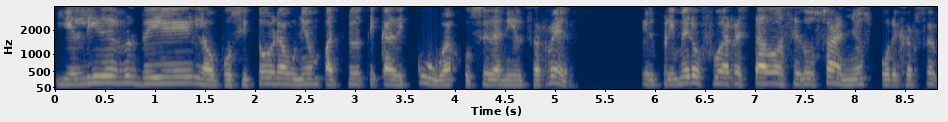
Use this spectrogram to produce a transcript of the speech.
y el líder de la opositora Unión Patriótica de Cuba, José Daniel Ferrer. El primero fue arrestado hace dos años por ejercer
